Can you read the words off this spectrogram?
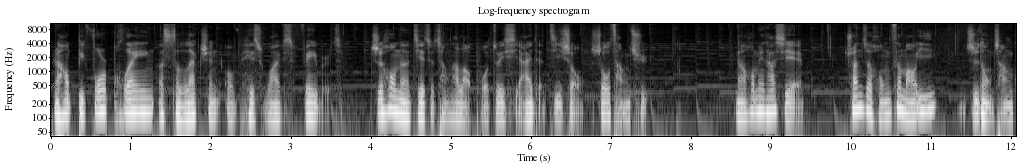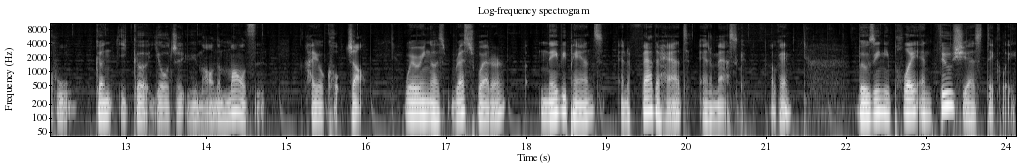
然后 before playing a selection of his wife's favorites 之后呢，接着唱他老婆最喜爱的几首收藏曲。然后后面他写穿着红色毛衣、直筒长裤跟一个有着羽毛的帽子，还有口罩，wearing a red sweater, navy pants, and a feather hat and a mask. OK, Bozzini play enthusiastically，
